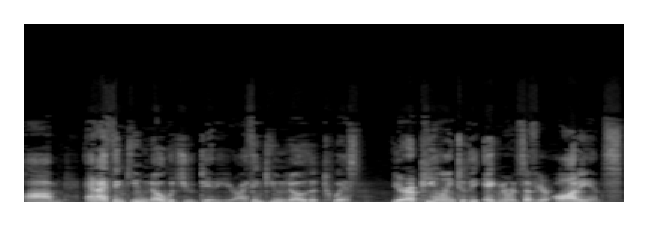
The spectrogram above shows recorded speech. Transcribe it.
Um, and I think you know what you did here. I think you know the twist. You're appealing to the ignorance of your audience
